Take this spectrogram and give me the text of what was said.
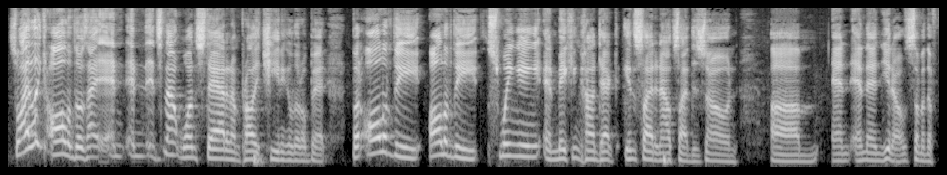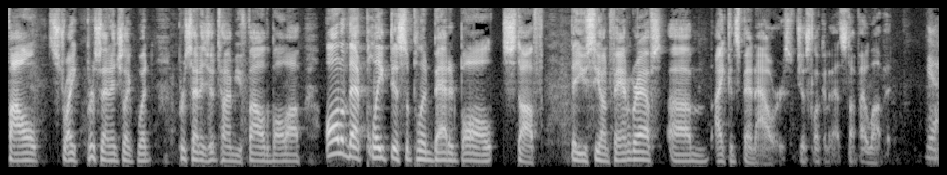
so I like all of those. I and and it's not one stat, and I'm probably cheating a little bit, but all of the all of the swinging and making contact inside and outside the zone um and and then you know some of the foul strike percentage like what percentage of time you foul the ball off all of that plate discipline batted ball stuff that you see on fangraphs um i could spend hours just looking at that stuff i love it Yeah.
